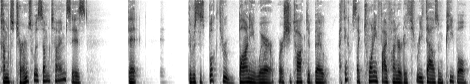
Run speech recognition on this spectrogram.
come to terms with sometimes is that there was this book through Bronnie Ware where she talked about, I think it was like 2,500 or 3,000 people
